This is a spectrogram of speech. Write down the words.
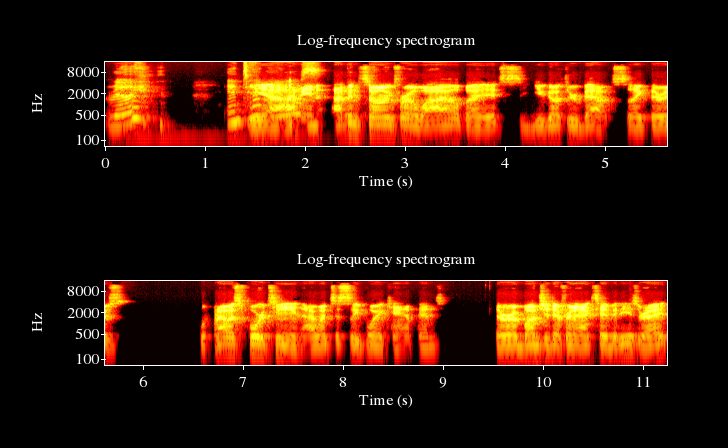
really? In ten Yeah, years? I mean, I've been sewing for a while, but it's you go through bouts. Like there was when I was 14, I went to sleepaway camp, and there were a bunch of different activities, right?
